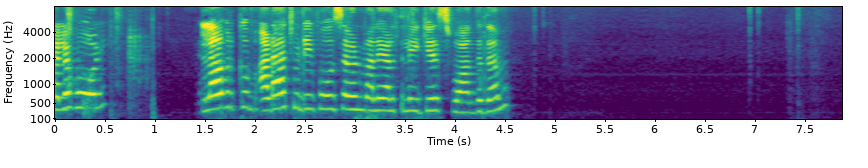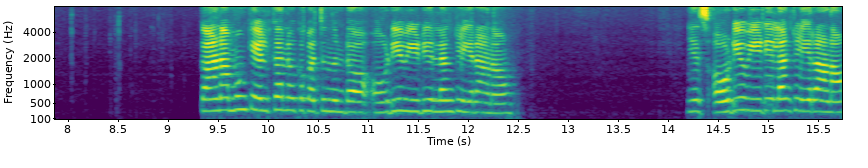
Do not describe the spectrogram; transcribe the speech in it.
ഹലോ ബോൾ എല്ലാവർക്കും അടാ ട്വന്റി ഫോർ സെവൻ മലയാളത്തിലേക്ക് സ്വാഗതം. കാണാമോ? കേൾക്കാനോ ഒക്കെ പറ്റുന്നുണ്ടോ? ഓഡിയോ വീഡിയോ എല്ലാം ക്ലിയർ ആണോ? യെസ് ഓഡിയോ വീഡിയോ എല്ലാം ക്ലിയർ ആണോ?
